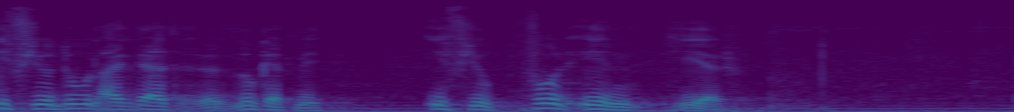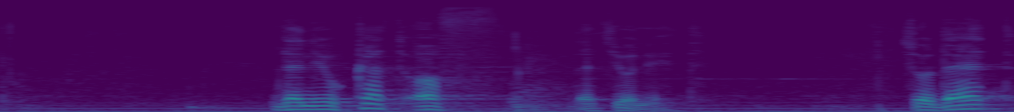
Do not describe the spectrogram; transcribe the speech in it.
If you do like that, uh, look at me. If you pull in here, then you cut off that unit. So that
